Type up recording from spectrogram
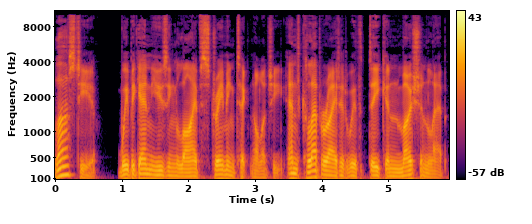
Last year, we began using live streaming technology and collaborated with Deakin Motion Lab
